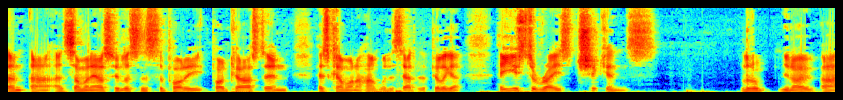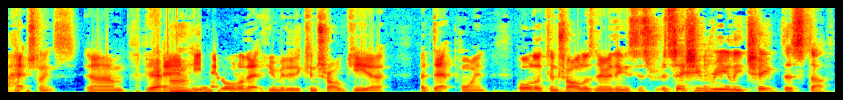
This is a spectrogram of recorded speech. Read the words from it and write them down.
um, uh, someone else who listens to the poddy, podcast and has come on a hunt with us out to the Pilliga. He used to raise chickens, little you know uh, hatchlings, um, Yeah. and he had all of that humidity control gear at that point. All the controllers and everything. It's just, it's actually really cheap. This stuff.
